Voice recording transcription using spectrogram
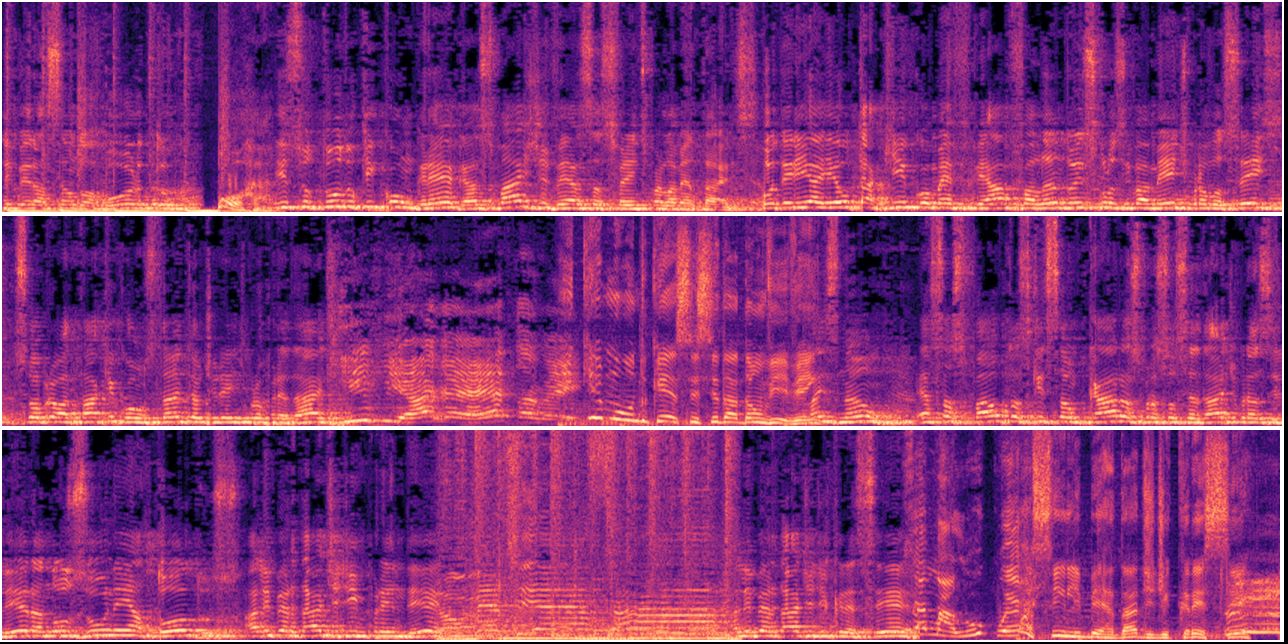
Liberação do aborto. Porra! Isso tudo que congrega as mais diversas frentes parlamentares. Poderia eu estar aqui como FPA falando exclusivamente para vocês sobre o ataque constante ao direito de propriedade? Que viagem é essa, velho? Em que mundo que esse cidadão vive, hein? Mas não, essas pautas que são caras para a sociedade brasileira nos unem a todos. A liberdade de empreender. A liberdade de crescer. Você é maluco, é? Como assim liberdade de crescer?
